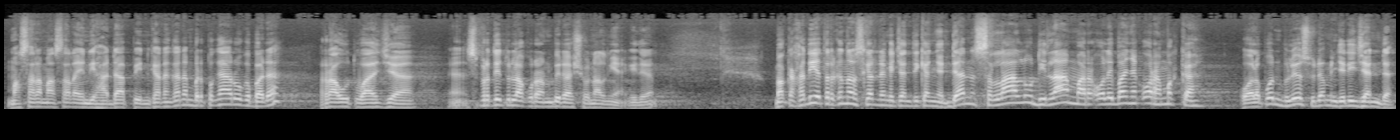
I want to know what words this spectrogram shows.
masalah-masalah yang dihadapin, kadang-kadang berpengaruh kepada raut wajah. Ya, seperti itulah kurang lebih rasionalnya, gitu ya. Maka Khadijah terkenal sekali dengan kecantikannya dan selalu dilamar oleh banyak orang Mekah, walaupun beliau sudah menjadi janda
